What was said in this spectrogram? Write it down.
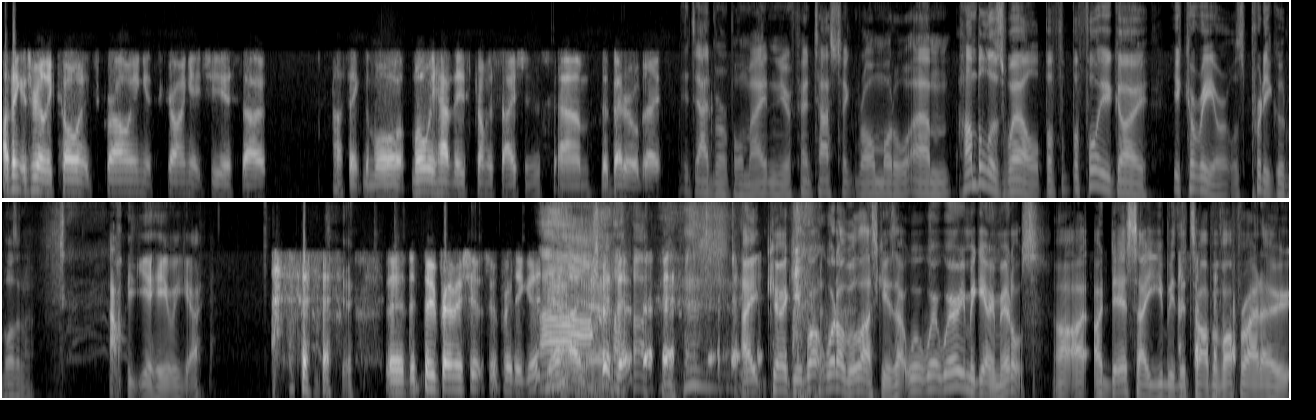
I think it's really cool, and it's growing. It's growing each year. So I think the more more we have these conversations, um, the better it'll be. It's admirable, mate, and you're a fantastic role model. Um, humble as well. Before you go, your career it was pretty good, wasn't it? Oh yeah, here we go. the, the two premierships were pretty good. Ah. Yeah. hey, Kirky, what, what I will ask you is that where, where are your Magarey medals? I, I, dare say you'd be the type of operator who,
